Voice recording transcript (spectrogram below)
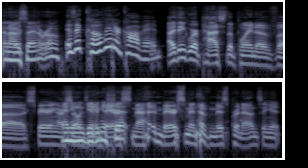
And I was saying it wrong? Is it COVID or COVID? I think we're past the point of uh, sparing Anyone ourselves the giving a shit? embarrassment, embarrassment of mispronouncing it.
